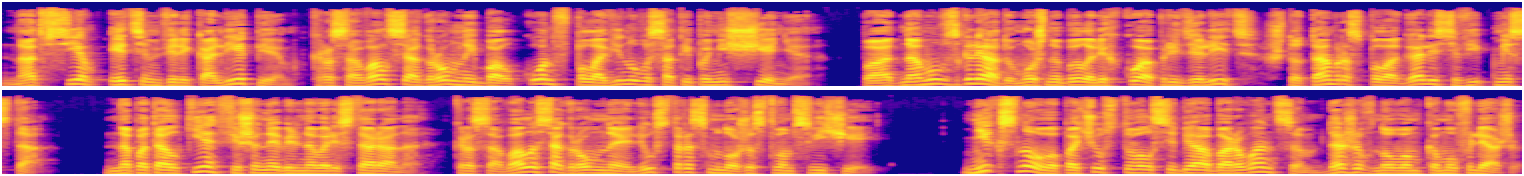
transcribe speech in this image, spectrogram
Над всем этим великолепием красовался огромный балкон в половину высоты помещения. По одному взгляду можно было легко определить, что там располагались вип-места. На потолке фешенебельного ресторана красовалась огромная люстра с множеством свечей. Ник снова почувствовал себя оборванцем даже в новом камуфляже.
